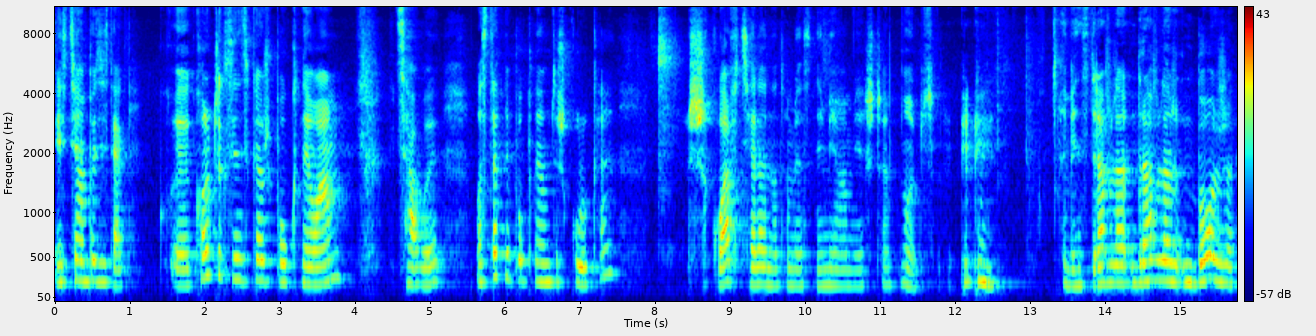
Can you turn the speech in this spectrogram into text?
Ja chciałam powiedzieć tak. e, Kolczyk z języka już połknęłam. Cały. Ostatnio połknęłam też kulkę. Szkła w ciele natomiast nie miałam jeszcze. Ups. Więc drawla, drawla, Boże.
